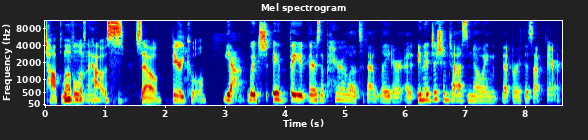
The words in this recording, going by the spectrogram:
top level mm-hmm. of the mm-hmm. house. So very cool. Yeah, which it, they there's a parallel to that later. Uh, in addition to us knowing that Bertha's up there,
